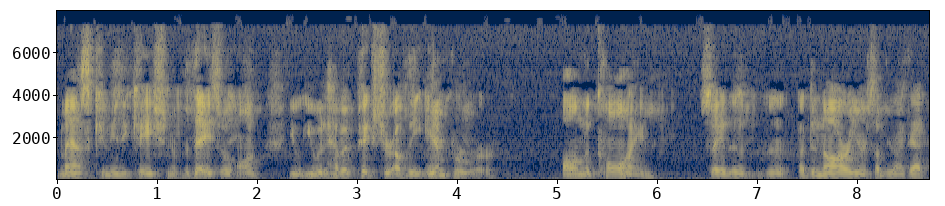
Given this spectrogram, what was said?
mass communication of the day. So on you, you would have a picture of the emperor on the coin, say the, the a denarii or something like that,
